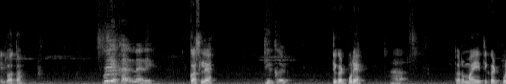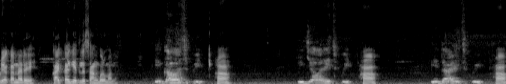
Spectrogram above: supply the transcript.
तू आता? पुऱ्या करणारे कसल्या? तिखट. तिखट पुऱ्या? हा. तर मी तिखट पुऱ्या करणार आहे. काय काय घेतलं सांग बरं मला. हे गव्हाचं पीठ. हां. हे ज्वारीचं पीठ. हां. हे डाळीचं पीठ. हां.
